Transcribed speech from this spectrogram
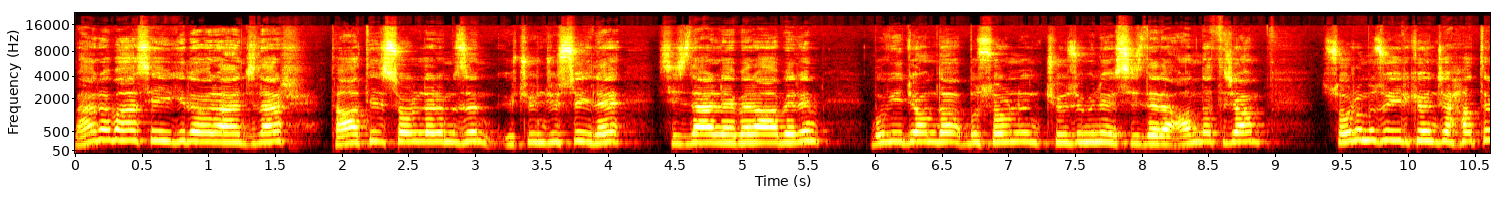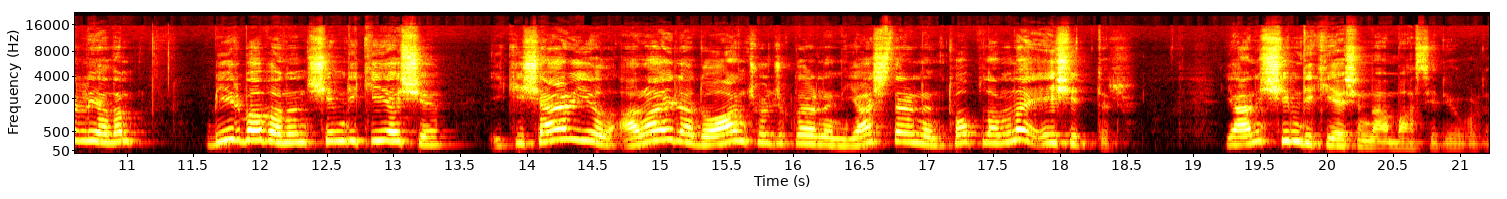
Merhaba sevgili öğrenciler. Tatil sorularımızın üçüncüsü ile sizlerle beraberim. Bu videomda bu sorunun çözümünü sizlere anlatacağım. Sorumuzu ilk önce hatırlayalım. Bir babanın şimdiki yaşı ikişer yıl arayla doğan çocuklarının yaşlarının toplamına eşittir. Yani şimdiki yaşından bahsediyor burada.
